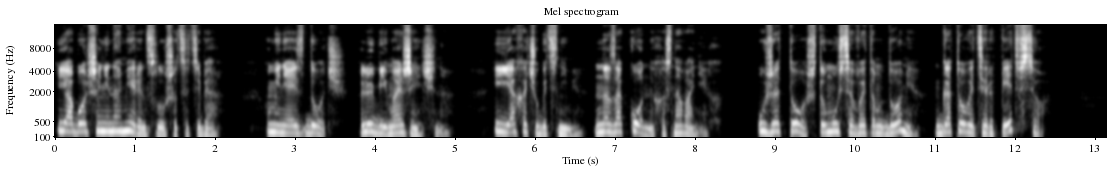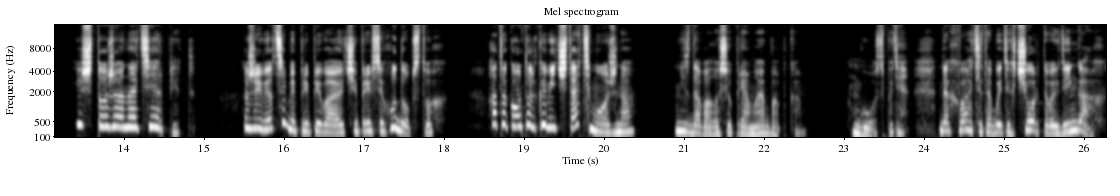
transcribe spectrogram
Я больше не намерен слушаться тебя. У меня есть дочь, любимая женщина. И я хочу быть с ними на законных основаниях. Уже то, что Муся в этом доме готова терпеть все. И что же она терпит? Живет себе припеваючи при всех удобствах. О таком только мечтать можно. Не сдавалась упрямая бабка. Господи, да хватит об этих чертовых деньгах.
